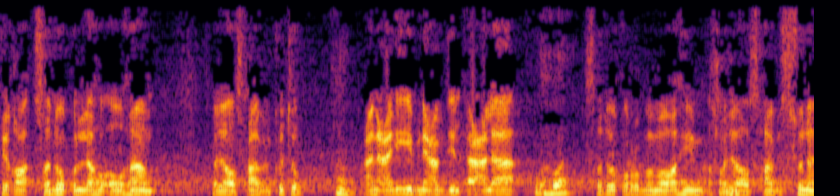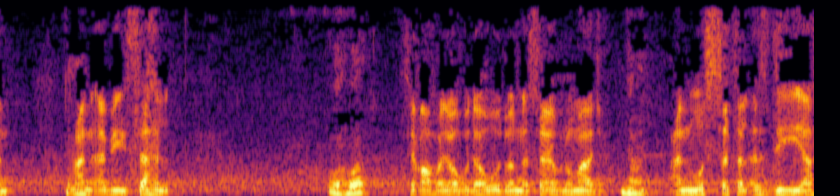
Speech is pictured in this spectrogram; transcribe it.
ثقة صدوق له أوهام أخرج أصحاب الكتب. نعم. عن علي بن عبد الأعلى وهو صدوق ربما وهم أخرج نعم. أصحاب السنن. نعم. عن أبي سهل. وهو ثقة أخرجه أبو داود والنسائي بن ماجه. نعم. عن مسة الأزدية.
